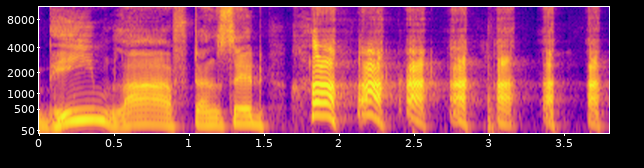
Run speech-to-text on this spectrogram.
Bhim laughed and said, Ha ha ha ha ha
